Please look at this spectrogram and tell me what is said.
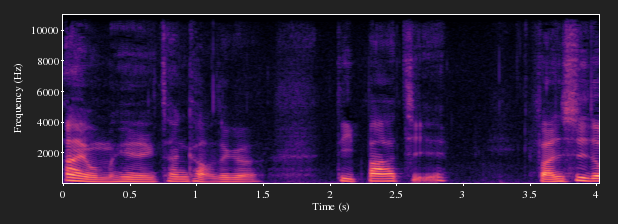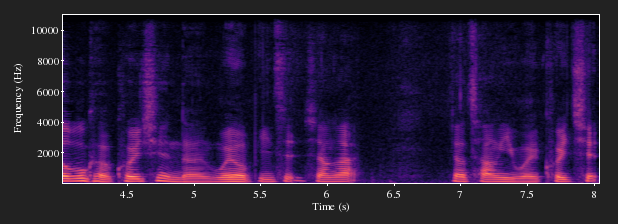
爱我们可以参考这个第八节，凡事都不可亏欠人，唯有彼此相爱，要常以为亏欠，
